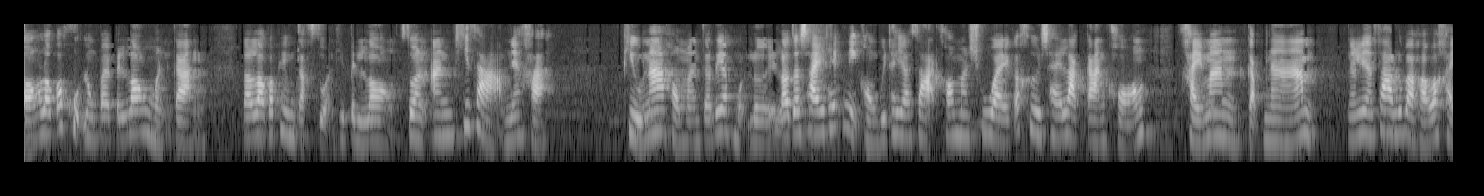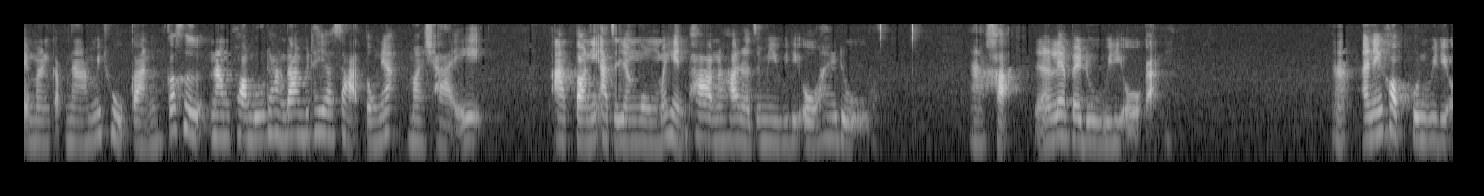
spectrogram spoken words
2 เราก็ขุดลงไปเป็นร่องเหมือนกัน แล้วเราก็พิมพ์จากส่วนที่เป็นร่อง ส่วนอันที่3เนี่ยค่ะผิวหน้าของมันจะเรียบหมดเลย เราจะใช้เทคนิคของวิทยาศาสตร์เข้ามาช่วย ก็คือใช้หลักการของไขมันกับน้ำ นักเรียนทราบหรือเปล่าคะว่าไขมันกับน้ำไม่ถูกกัน ก็คือนำความรู้ทางด้านวิทยาศาสตร์ตรงเนี้ยมาใช้อตอนนี้อาจจะยังงงไม่เห็นภาพนะคะเดี๋ยวจะมีวิดีโอให้ดูอะค่ะเดี๋ยวนักเรียนไปดูวิดีโอกันอะอันนี้ขอบคุณวิดีโอ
